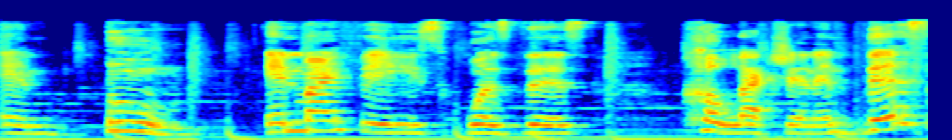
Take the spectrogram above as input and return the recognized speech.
and boom, in my face was this collection and this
